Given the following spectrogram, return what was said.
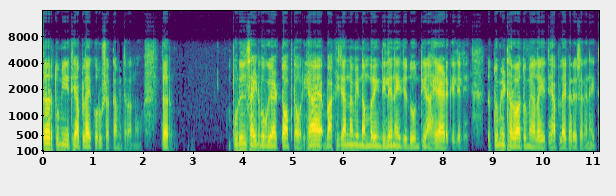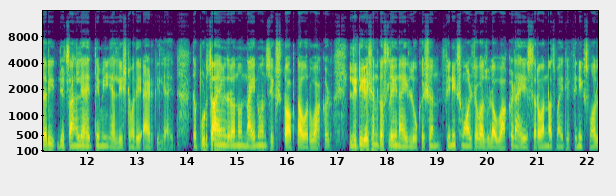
तर तुम्ही येथे अप्लाय करू शकता मित्रांनो. तर पुढील साईट बघूया टॉप टॉवर. ह्या बाकीच्यांना मी नंबरिंग दिले नाही जे 2-3 आहे ॲड केलेले. तर तुम्ही ठरवा तुम्हाला इथे अप्लाय करायचं का नाही. तरी जे चांगले आहेत ते मी ह्या लिस्टमध्ये ॲड केले आहेत. तर पुढचा आहे मित्रांनो 916 टॉप टॉवर वाकड. लिटिगेशन कसलंही नाही. लोकेशन फिनिक्स मॉलच्या बाजूला वाकड आहे. सर्वांनाच माहिती आहे फिनिक्स मॉल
